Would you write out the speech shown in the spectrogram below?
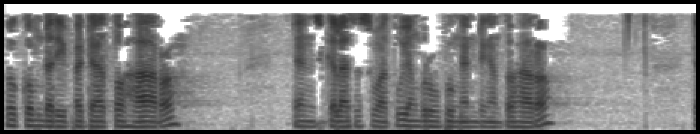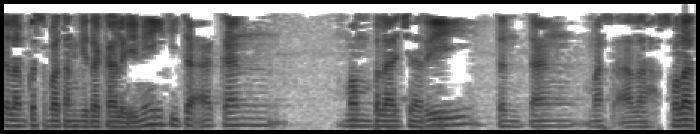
hukum daripada toharoh dan segala sesuatu yang berhubungan dengan toharoh. Dalam kesempatan kita kali ini kita akan mempelajari tentang masalah solat.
